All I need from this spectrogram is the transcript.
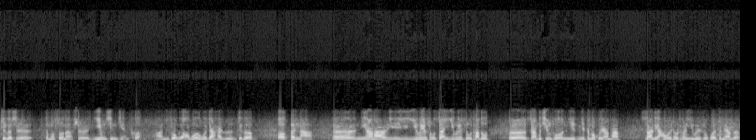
这个是怎么说呢？是硬性检测啊！你说哇，我我家孩子这个呃笨呐。呃，你让他以一位数算一位数，他都呃算不清楚。你你怎么会让他算两位数乘一位数或者怎么样子？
